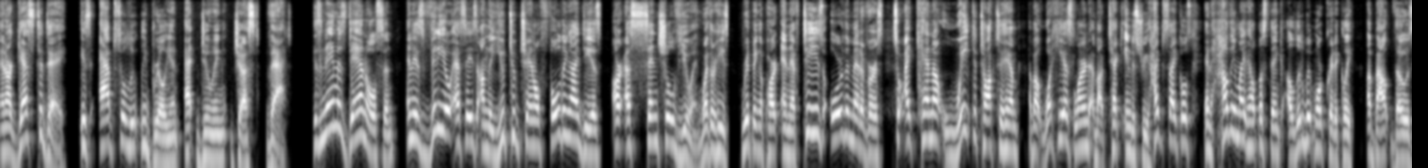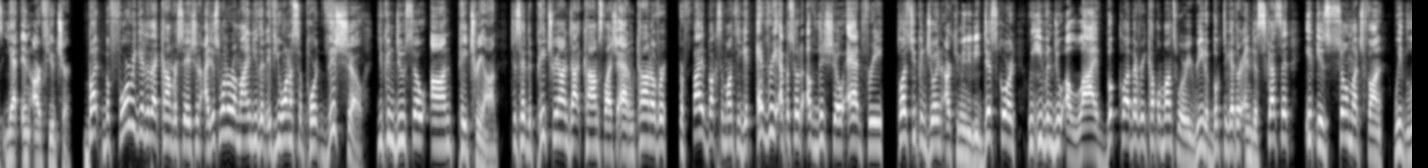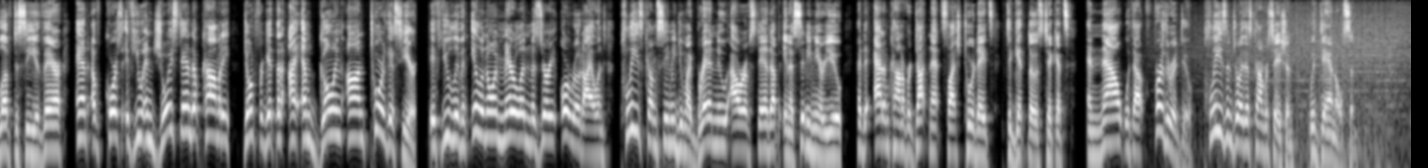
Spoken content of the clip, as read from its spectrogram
And our guest today is absolutely brilliant at doing just that. His name is Dan Olson, and his video essays on the YouTube channel Folding Ideas are essential viewing, whether he's ripping apart NFTs or the metaverse. So I cannot wait to talk to him about what he has learned about tech industry hype cycles and how they might help us think a little bit more critically about those yet in our future. But before we get to that conversation, I just want to remind you that if you want to support this show, you can do so on Patreon. Just head to patreon.com slash Adam Conover. For five bucks a month, you get every episode of this show ad-free. Plus, you can join our community Discord. We even do a live book club every couple months where we read a book together and discuss it. It is so much fun. We'd love to see you there. And of course, if you enjoy stand-up comedy, don't forget that I am going on tour this year. If you live in Illinois, Maryland, Missouri, or Rhode Island, please come see me do my brand new hour of stand-up in a city near you. Head to adamconover.net slash tour dates to get those tickets. And now, without further ado, please enjoy this conversation with Dan Olson.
